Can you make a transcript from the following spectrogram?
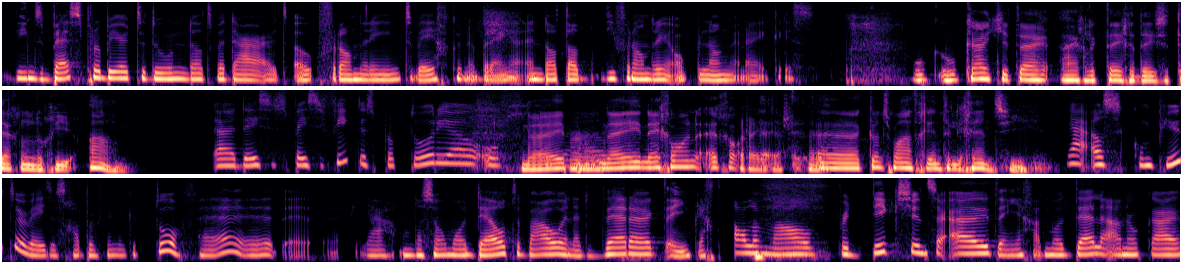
diens best probeert te doen, dat we daaruit ook verandering teweeg kunnen brengen. En dat, dat die verandering ook belangrijk is. Hoe, hoe kijk je te- eigenlijk tegen deze technologie aan? Eh, deze specifiek, dus Proctorio of... Nee, überhaupt? nee, nee gewoon, gewoon, Breder, eh, eh, kunstmatige intelligentie. Ja, als computerwetenschapper vind ik het tof. Hè? Ja, om dan zo'n model te bouwen en het werkt. En je krijgt allemaal predictions eruit. En je gaat modellen aan elkaar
